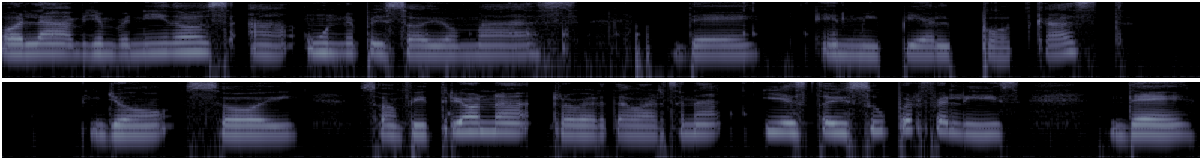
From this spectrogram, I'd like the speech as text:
Hola, bienvenidos a un episodio más de En mi piel podcast. Yo soy su anfitriona, Roberta Bárcena, y estoy súper feliz de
